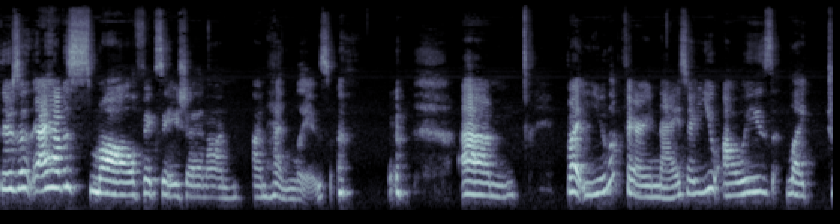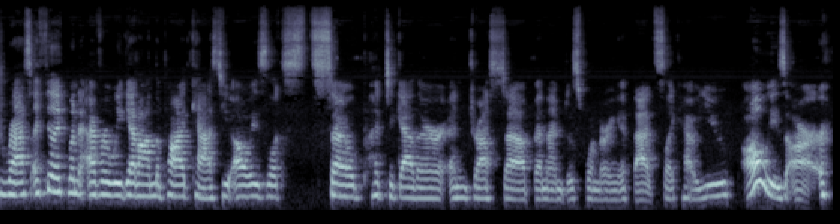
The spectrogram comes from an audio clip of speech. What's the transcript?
there's a I have a small fixation on on Henleys. um but you look very nice. Are you always like dressed? I feel like whenever we get on the podcast, you always look so put together and dressed up. And I'm just wondering if that's like how you always are.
